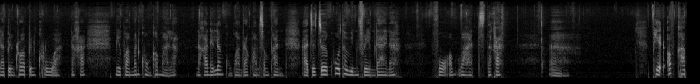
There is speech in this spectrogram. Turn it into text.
นะเป็นครอบเป็นครัวนะคะ มีความมั่นคงเข้ามาละนะคะ ในเรื่องของความรักความสัมพันธ์ อาจจะเจอคู่ทวินเฟรมได้นะ Four of Wands นะคะอ่า Page of Cup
